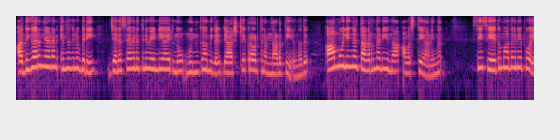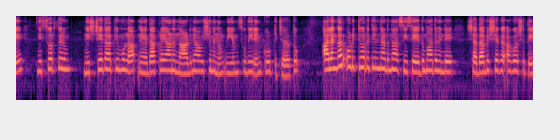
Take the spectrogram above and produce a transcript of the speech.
അധികാരം നേടാൻ എന്നതിലുപരി ജനസേവനത്തിനു വേണ്ടിയായിരുന്നു മുൻഗാമികൾ രാഷ്ട്രീയ പ്രവർത്തനം നടത്തിയിരുന്നത്. ആ മൂല്യങ്ങൾ തകർന്നടിയുന്ന അവസ്ഥയാണിന്ന്. സി. സേതുമാധവനെ പോലെ നിസ്വാർത്ഥരും നിശ്ചയദാർഢ്യമുള്ള നേതാക്കളെയാണ് നാടിന് ആവശ്യമെന്നും വി. എം. സുധീരൻ കൂട്ടിച്ചേർത്തു. അലങ്കാർ ഓഡിറ്റോറിയത്തിൽ നടന്ന സി. സേതുമാധവന്റെ ശതാഭിഷേക ആഘോഷത്തിൽ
